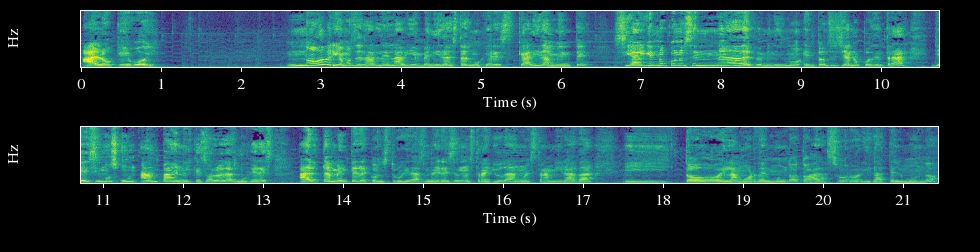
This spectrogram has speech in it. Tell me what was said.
A lo que voy. No deberíamos de darle la bienvenida a estas mujeres cálidamente. Si alguien no conoce nada del feminismo, entonces ya no puede entrar. Ya hicimos un AMPA en el que solo las mujeres altamente deconstruidas merecen nuestra ayuda, nuestra mirada y todo el amor del mundo, toda la sororidad del mundo.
